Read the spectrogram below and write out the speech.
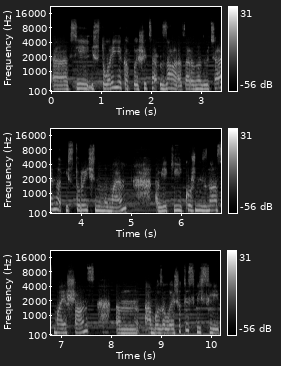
е, всієї історії, яка пишеться зараз. Зараз надзвичайно історичний момент, в який кожен з нас має шанс ем, або залишити свій слід,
